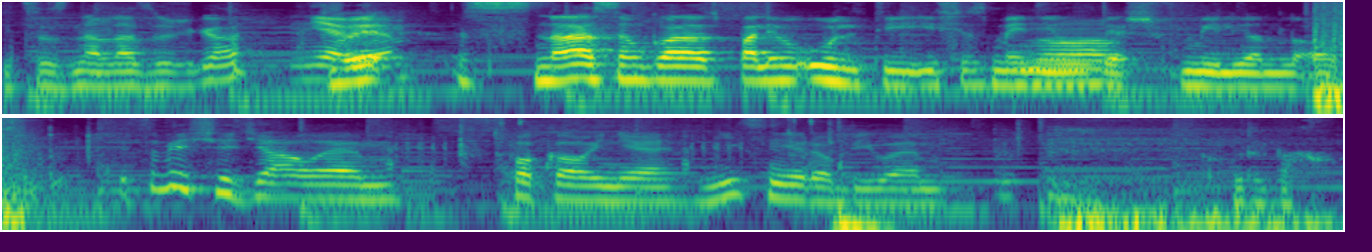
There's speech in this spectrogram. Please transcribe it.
I co, znalazłeś go? Nie Bo wiem. Znalazłem go, ale odpalił ulti i się zmienił, No. wiesz, w milion osób. Ja sobie siedziałem, spokojnie, nic nie robiłem. Kurwa chuj.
